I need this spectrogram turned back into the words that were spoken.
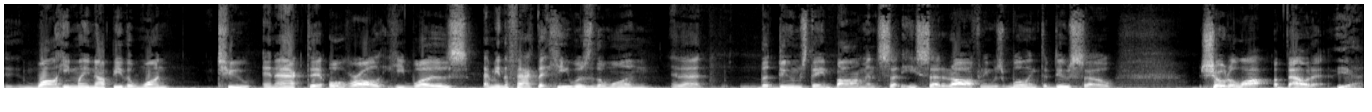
while he may not be the one to enact it, overall, he was. I mean, the fact that he was the one that the doomsday bomb and set, he set it off, and he was willing to do so, showed a lot about it. Yeah.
